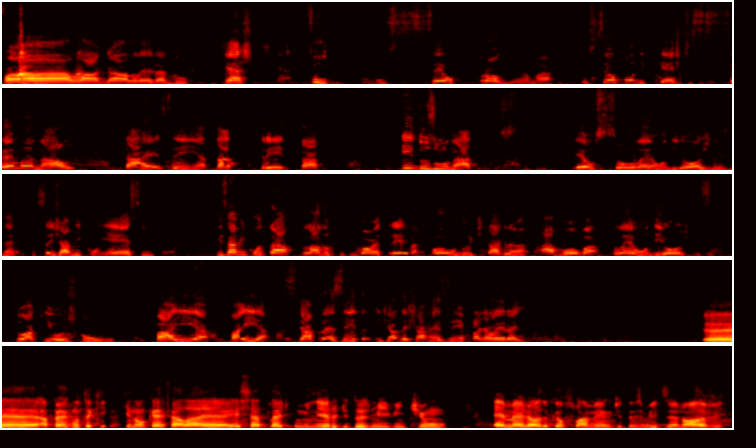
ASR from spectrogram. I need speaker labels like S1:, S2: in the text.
S1: Fala galera do Cast Foot, o seu programa, o seu podcast semanal da resenha, da treta e dos lunáticos. Eu sou Leão Diógenes, né? Vocês já me conhecem. Quiser me encontrar lá no Futebol é Treta ou no Instagram, arroba Leão Diógenes. Estou aqui hoje com o Bahia. Bahia, se apresenta e já deixa a resenha para a galera aí.
S2: É, a pergunta que, que não quer calar é: esse Atlético Mineiro de 2021 é melhor do que o Flamengo de 2019?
